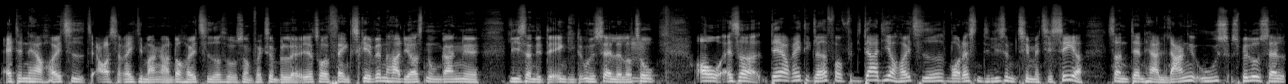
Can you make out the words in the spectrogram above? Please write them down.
af den her højtid. Der er også rigtig mange andre højtider, så som for eksempel, øh, jeg tror Thanksgiving har de også nogle gange øh, lige sådan et enkelt udsalg eller to. Mm. Og altså, det er jeg rigtig glad for, fordi der er de her højtider, hvor der sådan, de ligesom tematiserer sådan den her lange uges spiludsalg,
